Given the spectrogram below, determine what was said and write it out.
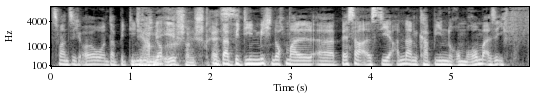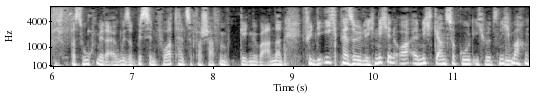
20 Euro und da bediene die mich haben noch, eh schon Stress. und da bediene mich noch mal äh, besser als die anderen Kabinen rumrum. Also ich versuche mir da irgendwie so ein bisschen Vorteil zu verschaffen gegenüber anderen. Finde ich persönlich nicht in, äh, nicht ganz so gut. Ich würde es nicht mhm. machen,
